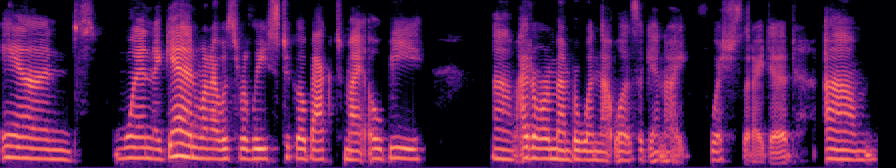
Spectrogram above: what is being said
And when again, when I was released to go back to my OB, um, I don't remember when that was again. I wish that I did. Um,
